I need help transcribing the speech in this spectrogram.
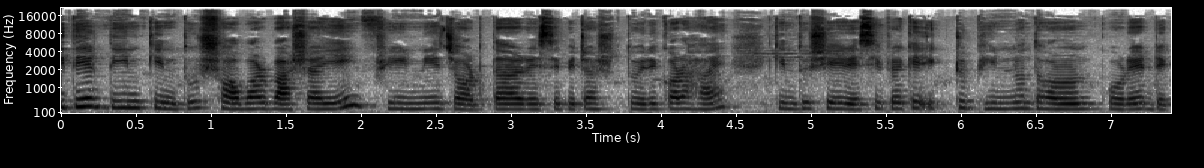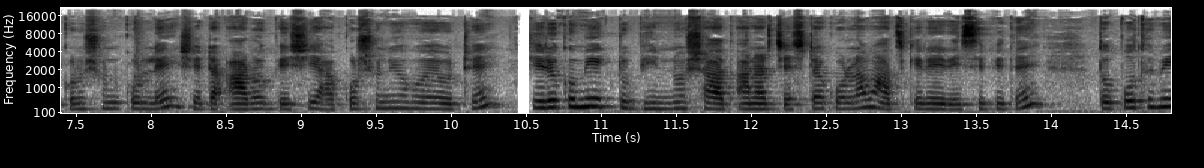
ঈদের দিন কিন্তু সবার বাসায়ই ফিরনি জর্দার রেসিপিটা তৈরি করা হয়। কিন্তু সেই রেসিপিটাকে একটু ভিন্ন ধরন করে ডেকোরেশন করলে সেটা আরও বেশি আকর্ষণীয় হয়ে ওঠে। সেরকমই একটু ভিন্ন স্বাদ আনার চেষ্টা করলাম আজকের এই রেসিপিতে তো প্রথমে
